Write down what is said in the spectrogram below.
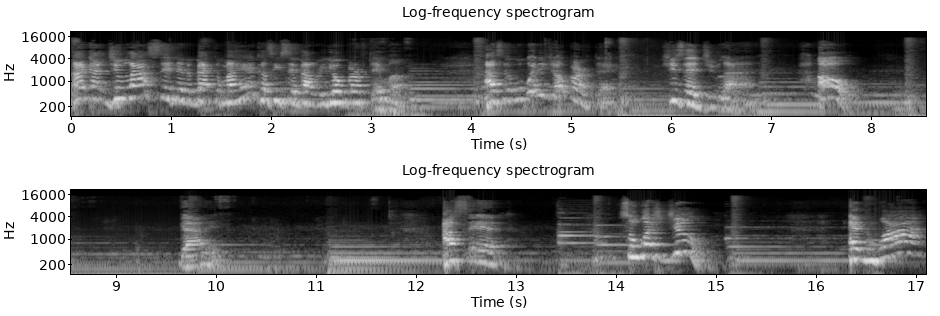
I got July sitting in the back of my head because he said, Valerie, your birthday month. I said, well, when is your birthday? She said, July. Oh, got it. I said, so what's June? And why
